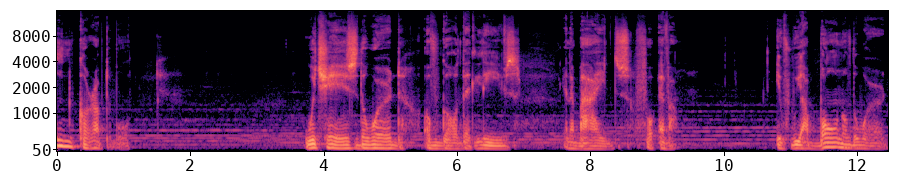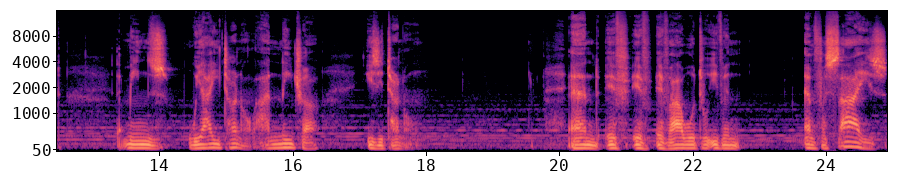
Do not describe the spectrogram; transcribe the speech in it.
incorruptible which is the word of God that lives and abides forever. If we are born of the word that means we are eternal. Our nature is eternal. And if if if I were to even emphasize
